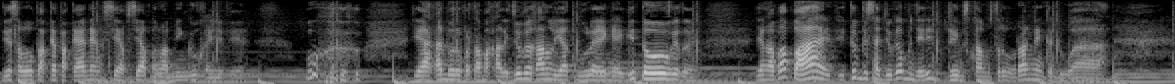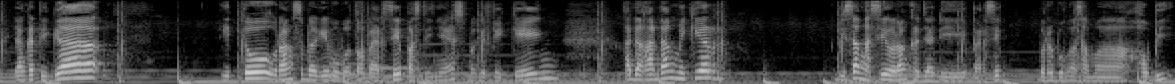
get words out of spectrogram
Dia selalu pakai pakaian yang siap-siap malam minggu kayak gitu ya. Uh ya kan baru pertama kali juga kan lihat bule yang kayak gitu gitu ya. Nggak apa-apa itu bisa juga menjadi dreams come true orang yang kedua. Yang ketiga itu orang sebagai bobotoh Persib pastinya sebagai Viking. Kadang-kadang mikir bisa nggak sih orang kerja di Persib berhubungan sama hobi?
